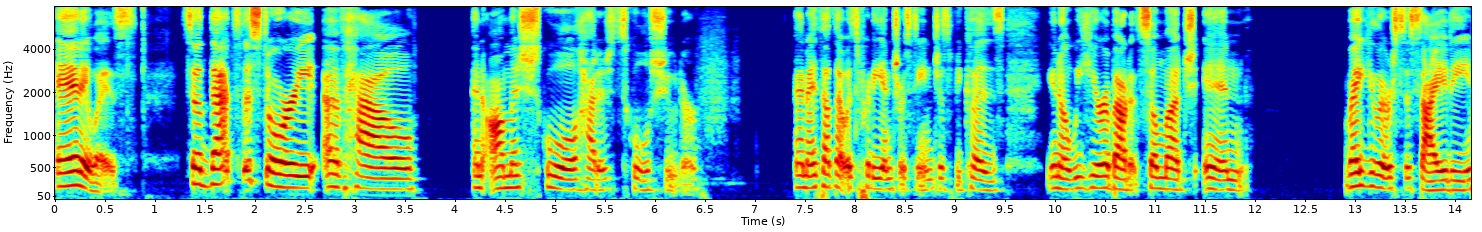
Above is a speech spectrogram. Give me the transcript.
Anyways, so that's the story of how an Amish school had a school shooter. And I thought that was pretty interesting just because, you know, we hear about it so much in regular society.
